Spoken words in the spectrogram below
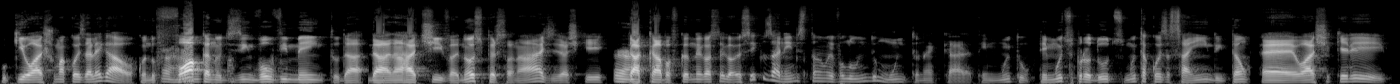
o que eu acho uma coisa legal. Quando uhum. foca no desenvolvimento da, da narrativa nos personagens, eu acho que é. acaba ficando um negócio legal. Eu sei que os animes estão evoluindo muito, né, cara? Tem, muito, tem muitos produtos, muita coisa saindo, então é, eu acho que ele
